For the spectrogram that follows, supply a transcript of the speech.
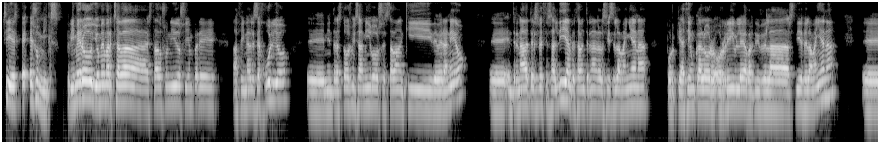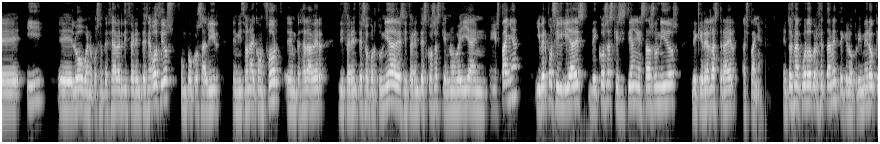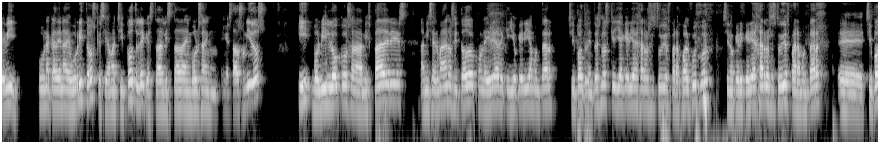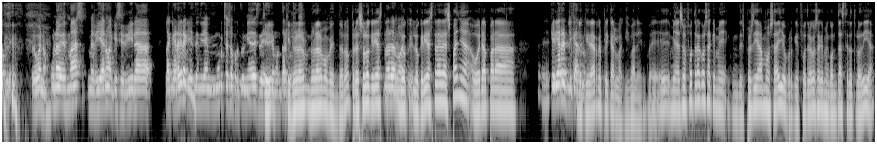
Sí, es, es, un mix. Primero yo me marchaba a Estados Unidos siempre a finales de julio, mientras todos mis amigos estaban aquí de veraneo. entrenaba tres veces al día, empezaba a entrenar a las 6 de la mañana porque hacía un calor horrible a partir de las 10 de la mañana eh, y luego, bueno, pues empecé a ver diferentes negocios, fue un poco salir de mi zona de confort, empezar a ver diferentes oportunidades, diferentes cosas que no veía en, en España y ver posibilidades de cosas que existían en Estados Unidos de quererlas traer a España. Entonces me acuerdo perfectamente que lo primero que vi fue una cadena de burritos que se llama Chipotle, que está listada en bolsa en, Estados Unidos, y volví locos a mis padres, a mis hermanos y todo con la idea de que yo quería montar Chipotle. Entonces no es que ya quería dejar los estudios para jugar al fútbol, sino que quería dejar los estudios para montar eh, Chipotle. Pero bueno, una vez más me guiaron a que siguiera la carrera, que ya tendría muchas oportunidades de, montar que cosas. No era, el momento, ¿no? Pero eso lo querías, lo, querías traer a España o era para... Eh, quería replicarlo. Quería replicarlo aquí, vale. Eh, mira, eso fue otra cosa que me... Después llegamos a ello porque fue otra cosa que me contaste el otro día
